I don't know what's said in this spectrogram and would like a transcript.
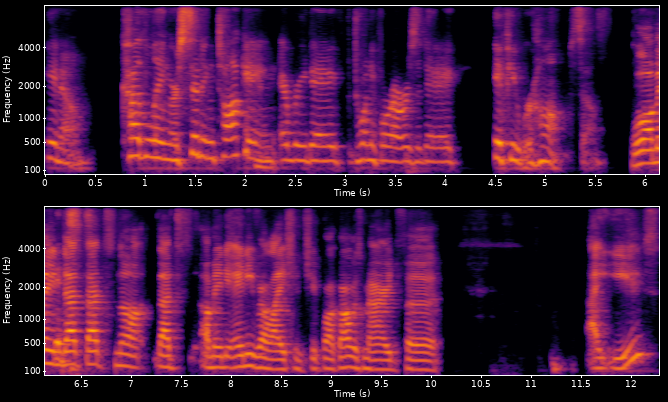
you know cuddling or sitting talking every day for 24 hours a day if he were home so Well, I mean It's- that that's not that's I mean any relationship. Like I was married for eight years,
